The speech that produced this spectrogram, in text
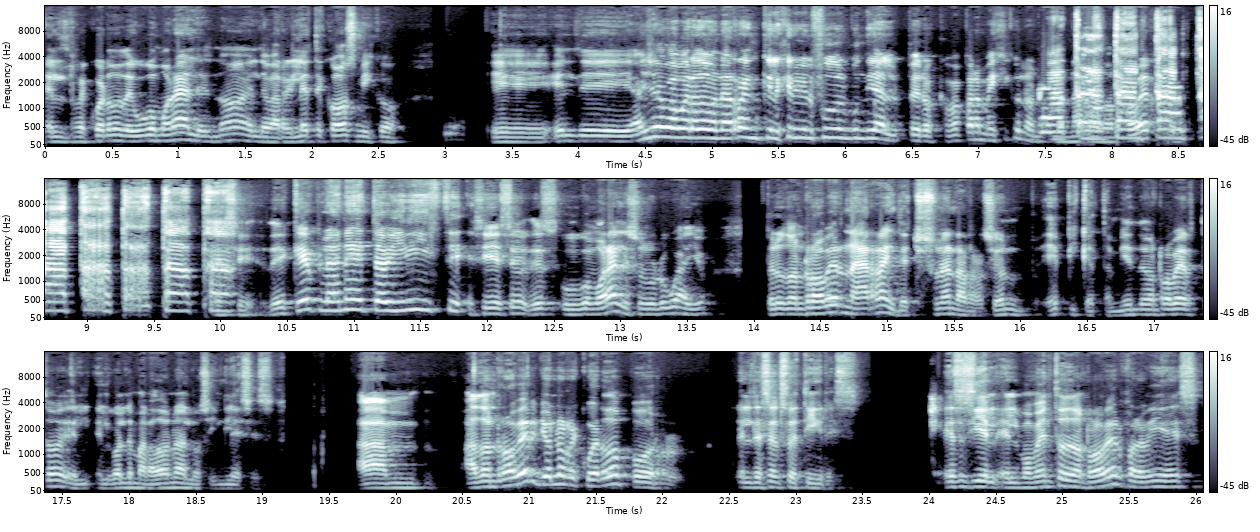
el, recuerdo de Hugo Morales, ¿no? El de Barrilete Cósmico. Eh, el de allá va Maradona, arranque el genio del fútbol mundial, pero que va para México lo, ¿De qué planeta viniste? Sí, ese es Hugo Morales, un uruguayo. Pero Don Robert narra, y de hecho es una narración épica también de Don Roberto, el, el gol de Maradona a los ingleses. Um, a Don Robert yo lo recuerdo por el descenso de Tigres. Eso sí, el, el, momento de Don Robert para mí es,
